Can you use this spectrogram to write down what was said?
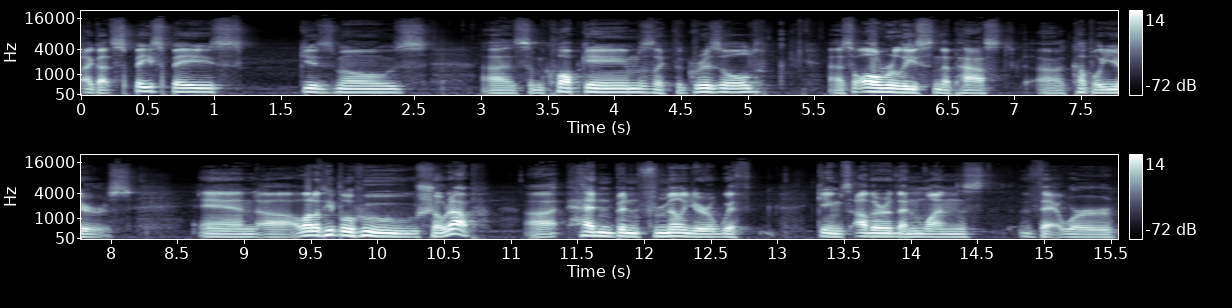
I got Space Base, Gizmos, uh, some co-op games like The Grizzled. Uh, so, all released in the past uh, couple years. And uh, a lot of people who showed up hadn't been familiar with games other than ones that were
